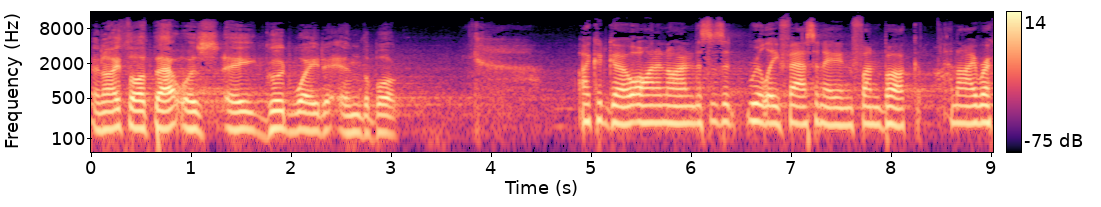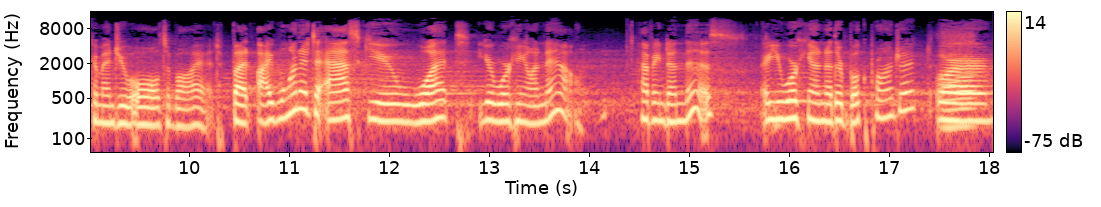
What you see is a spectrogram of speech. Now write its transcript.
And I thought that was a good way to end the book. I could go on and on. This is a really fascinating, fun book and I recommend you all to buy it. But I wanted to ask you what you're working on now. Having done this, are you working on another book project or? Uh,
